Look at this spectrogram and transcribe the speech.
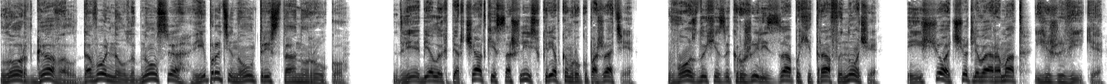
Лорд Гавел довольно улыбнулся и протянул Тристану руку. Две белых перчатки сошлись в крепком рукопожатии. В воздухе закружились запахи трав и ночи, и еще отчетливый аромат ежевики.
